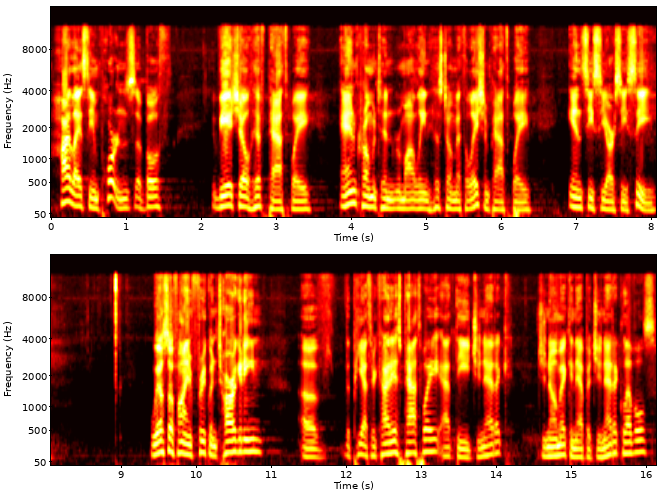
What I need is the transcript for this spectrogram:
highlights the importance of both VHL HIF pathway and chromatin remodeling histone methylation pathway in CCRCC. We also find frequent targeting of the PI3 kinase pathway at the genetic, genomic, and epigenetic levels.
